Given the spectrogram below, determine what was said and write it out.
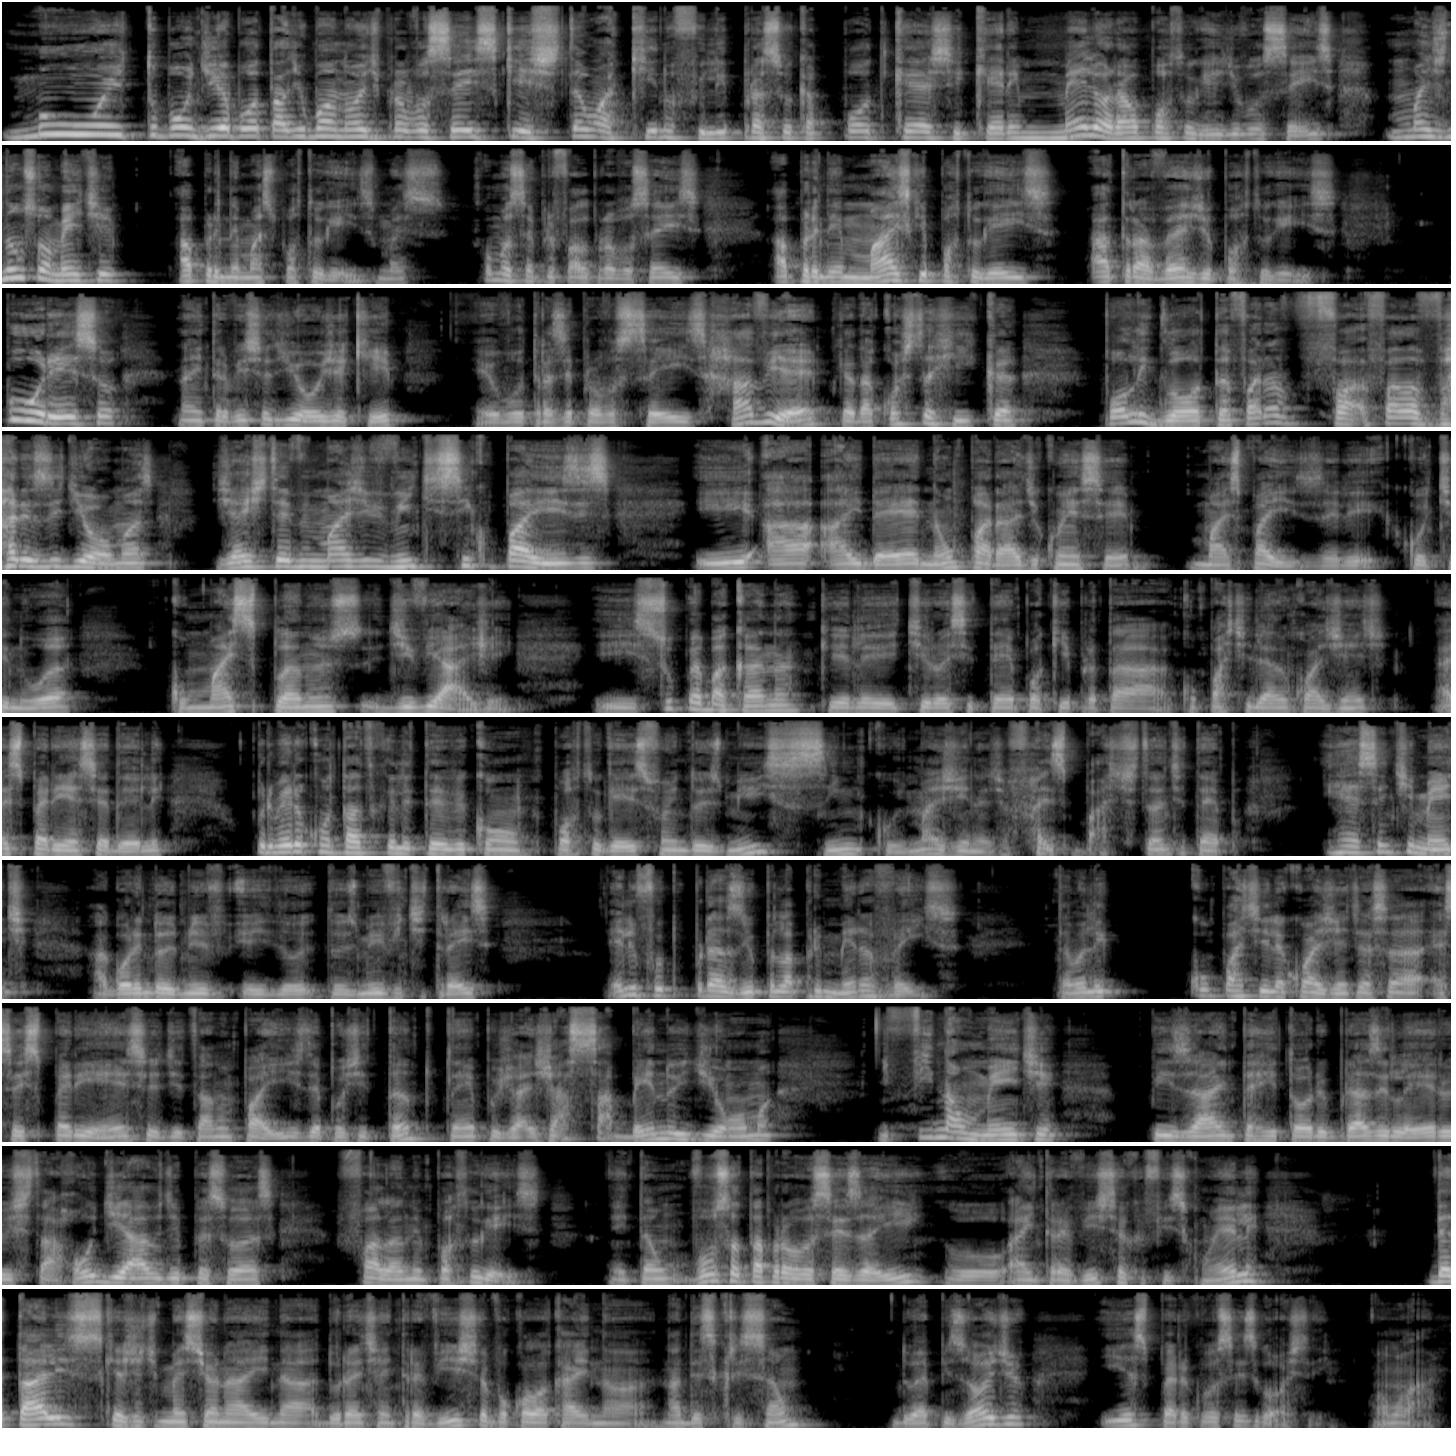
Muito bom dia, boa tarde, boa noite para vocês que estão aqui no Felipe Brazuca Podcast e querem melhorar o português de vocês, mas não somente aprender mais português, mas como eu sempre falo para vocês, aprender mais que português através de português. Por isso, na entrevista de hoje aqui, eu vou trazer para vocês Javier, que é da Costa Rica, poliglota, fala, fala vários idiomas, já esteve em mais de 25 países e a, a ideia é não parar de conhecer mais países. Ele continua com mais planos de viagem. E super bacana que ele tirou esse tempo aqui para estar tá compartilhando com a gente a experiência dele. O primeiro contato que ele teve com português foi em 2005, imagina, já faz bastante tempo. E recentemente, agora em 2023, ele foi para o Brasil pela primeira vez. Então ele compartilha com a gente essa, essa experiência de estar num país depois de tanto tempo, já, já sabendo o idioma e finalmente pisar em território brasileiro e estar rodeado de pessoas falando em português. Então, vou soltar para vocês aí o, a entrevista que eu fiz com ele. Detalhes que a gente menciona aí na, durante a entrevista, eu vou colocar aí na, na descrição do episódio e espero que vocês gostem. Vamos lá.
